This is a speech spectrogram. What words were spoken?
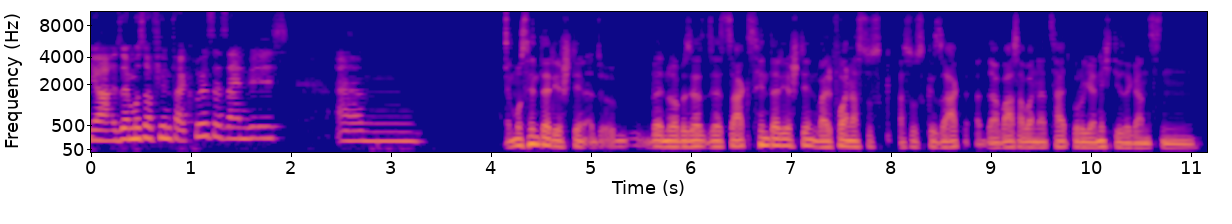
Ja, also er muss auf jeden Fall größer sein wie ich. Ähm, er muss hinter dir stehen. Also, wenn du aber jetzt sagst, hinter dir stehen, weil vorhin hast du es gesagt, da war es aber in der Zeit, wo du ja nicht diese ganzen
